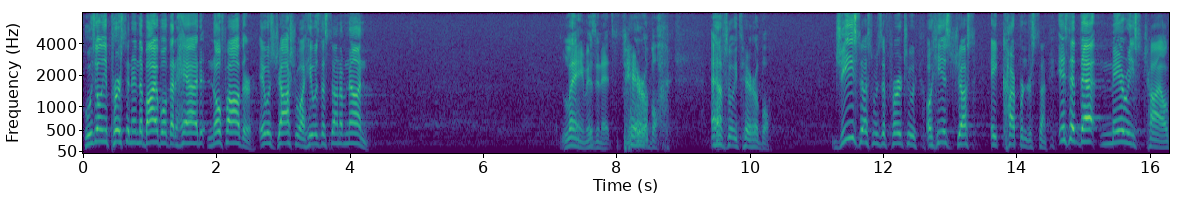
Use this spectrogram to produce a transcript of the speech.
Who was the only person in the Bible that had no father? It was Joshua. He was the son of Nun. Lame, isn't it? It's terrible. Absolutely terrible. Jesus was referred to, oh, he is just a carpenter's son? Is it that Mary's child?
